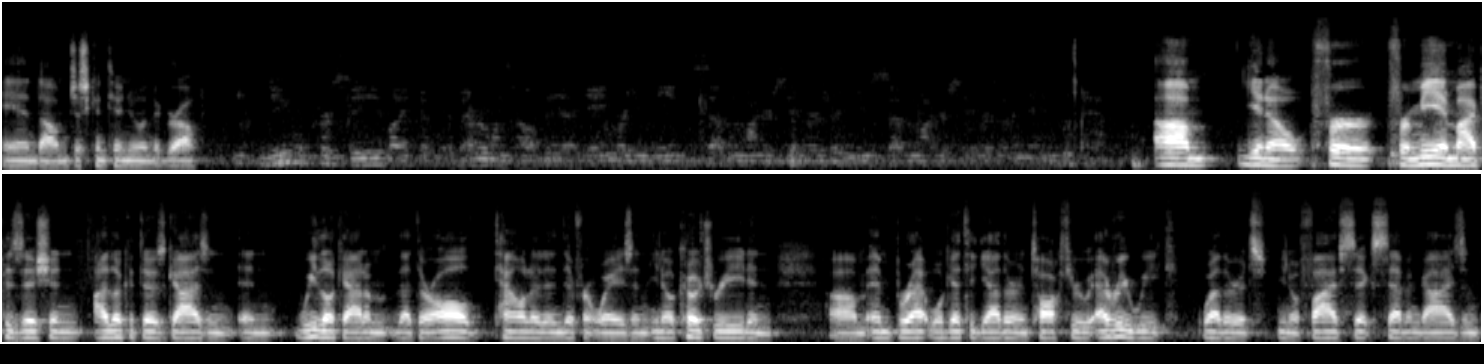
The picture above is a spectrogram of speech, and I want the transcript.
and um, just continuing to grow. Um, you know, for for me in my position, I look at those guys and, and we look at them that they're all talented in different ways. And you know, Coach Reid and um, and Brett will get together and talk through every week, whether it's you know five, six, seven guys, and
